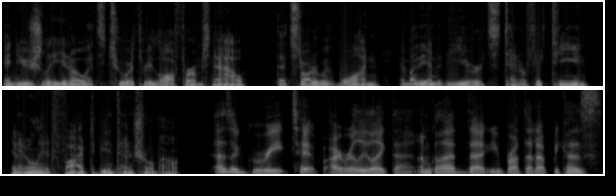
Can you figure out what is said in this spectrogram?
And usually, you know, it's two or three law firms now that started with one. And by the end of the year, it's 10 or 15. And I only had five to be intentional about. That's a great tip. I really like that. I'm glad that you brought that up because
